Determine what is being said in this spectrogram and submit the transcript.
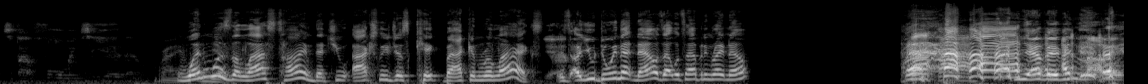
It's about four weeks a year now. Right. When was the last time that you actually just kicked back and relaxed? Yeah. Is, are you doing that now? Is that what's happening right now? yeah, baby. I,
